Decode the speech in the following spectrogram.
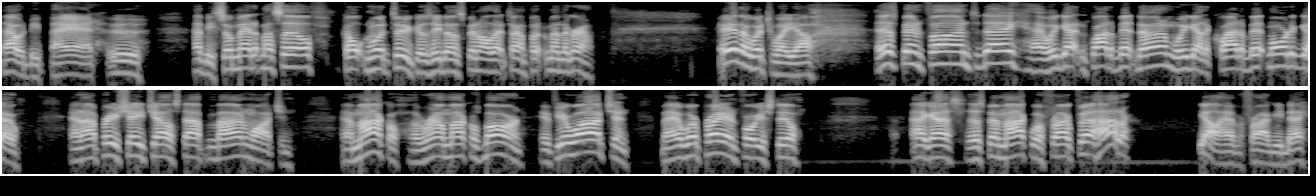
that would be bad. Ooh, I'd be so mad at myself. Colton would too, because he doesn't spend all that time putting them in the ground. Either which way, y'all. It's been fun today. Uh, we've gotten quite a bit done. We got a, quite a bit more to go. And I appreciate y'all stopping by and watching. And Michael, around Michael's Barn, if you're watching, man, we're praying for you still. Hey guys, this has been Mike with Frogfoot Holler. Y'all have a froggy day.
